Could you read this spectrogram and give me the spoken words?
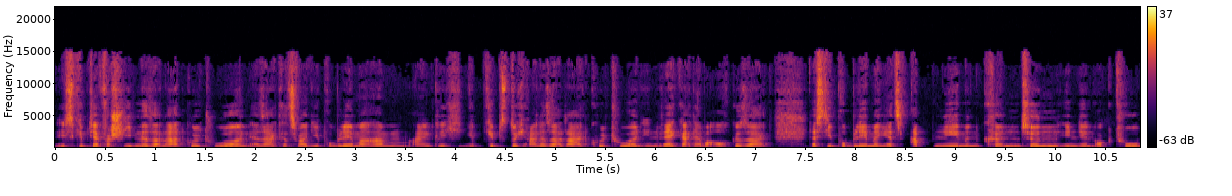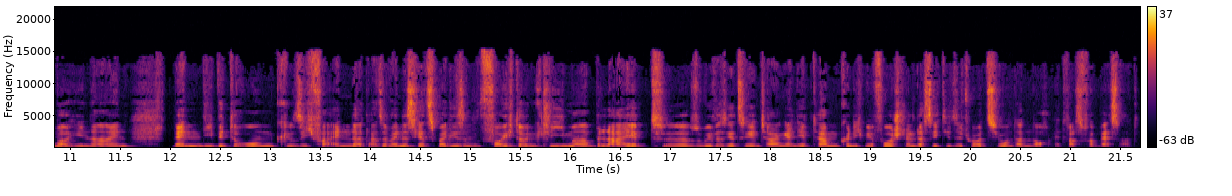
es gibt ja verschiedene Salatkulturen. Er sagt ja zwar, die Probleme haben eigentlich, gibt es durch alle Salatkulturen hinweg. Er hat aber auch gesagt, dass die Probleme jetzt abnehmen könnten in den Oktober hinein, wenn die Witterung sich verändert. Also wenn es jetzt bei diesem feuchteren Klima bleibt, äh, so wie wir es jetzt in den Tagen erlebt haben, könnte ich mir vorstellen, dass sich die Situation dann noch etwas verbessert.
